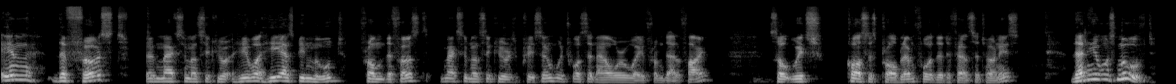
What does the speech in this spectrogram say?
In the first uh, maximum security, he was he has been moved from the first maximum security prison, which was an hour away from Delphi, so which causes problem for the defense attorneys. Then he was moved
